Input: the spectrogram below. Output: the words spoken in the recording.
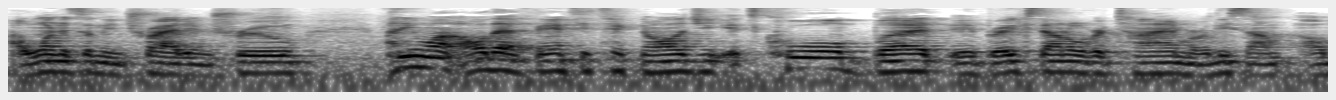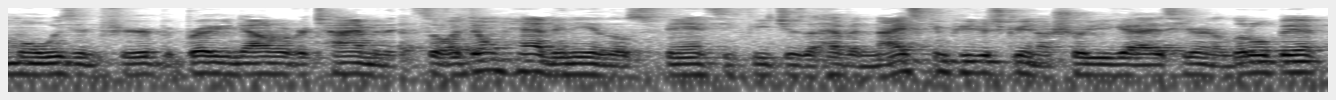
I wanted something tried and true. I didn't want all that fancy technology. It's cool, but it breaks down over time, or at least I'm, I'm always in fear of breaking down over time. And so I don't have any of those fancy features. I have a nice computer screen. I'll show you guys here in a little bit.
